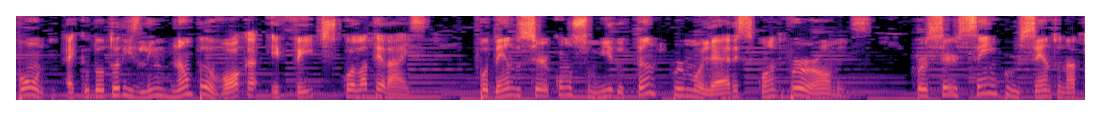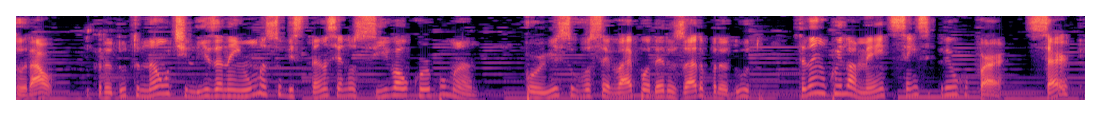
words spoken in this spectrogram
ponto é que o Dr. Slim não provoca efeitos colaterais, podendo ser consumido tanto por mulheres quanto por homens. Por ser 100% natural, o produto não utiliza nenhuma substância nociva ao corpo humano. Por isso, você vai poder usar o produto tranquilamente sem se preocupar, certo?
